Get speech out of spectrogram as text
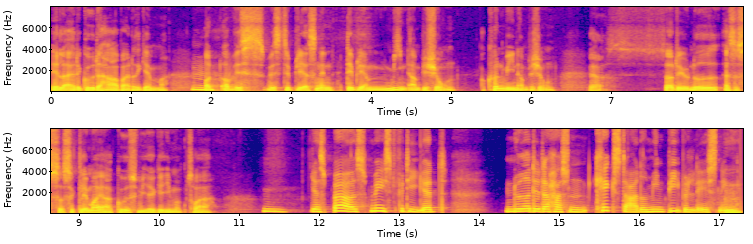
eller er det Gud, der har arbejdet igennem mig? Mm. Og, og hvis, hvis det bliver sådan en, det bliver min ambition, og kun min ambition, Ja. Så er det jo noget, altså så, så glemmer jeg Guds virke i mig, tror jeg. Jeg spørger også mest, fordi at noget af det, der har sådan kickstartet min bibellæsning, mm.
